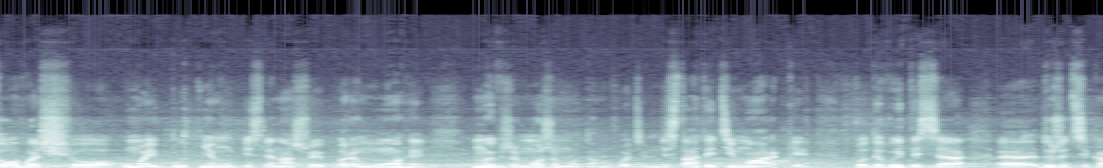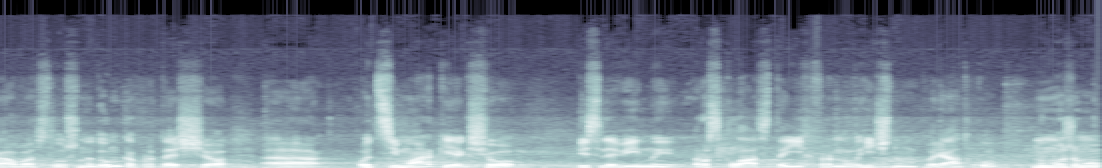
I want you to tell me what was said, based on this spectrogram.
того, що у майбутньому, після нашої перемоги, ми вже можемо там потім дістати ті марки, подивитися. Е, Дуже цікава слушна думка про те, що е, оці марки, якщо після війни розкласти їх в хронологічному порядку, ми можемо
